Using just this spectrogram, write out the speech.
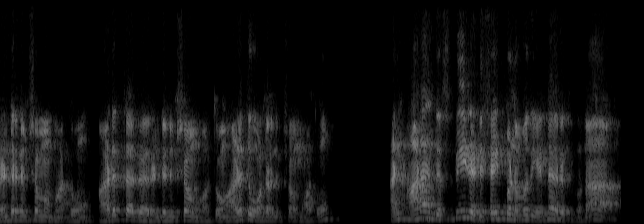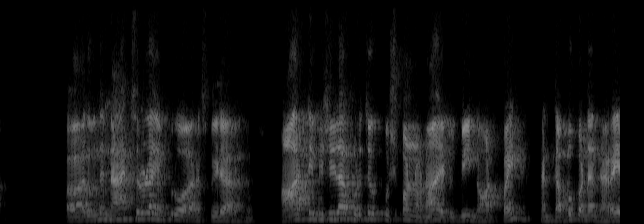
ரெண்டு நிமிஷமா மாற்றுவோம் அடுத்து அதை ரெண்டு நிமிஷமா மாற்றுவோம் அடுத்து ஒன்றரை நிமிஷமா மாற்றுவோம் அண்ட் ஆனால் இந்த ஸ்பீடை டிசைட் பண்ணும்போது என்ன இருக்கணும்னா அது வந்து நேச்சுரலா இம்ப்ரூவ் ஆகிற ஸ்பீடா இருக்கும் ஆர்டிபிஷியலா பிடிச்சி புஷ் பண்ணோம்னா it will be not fine and தப்பு பண்ண நிறைய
